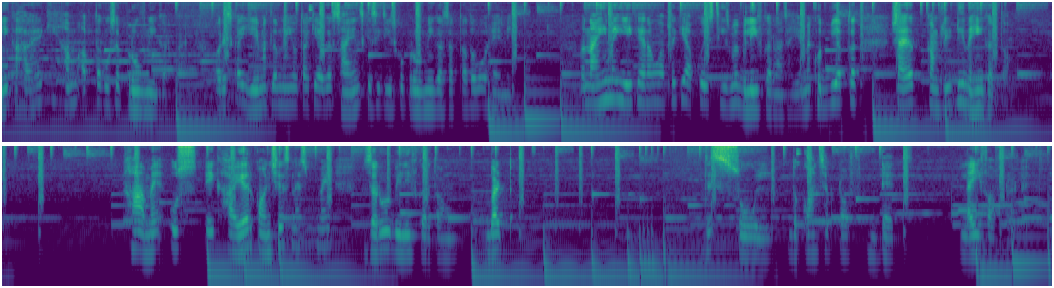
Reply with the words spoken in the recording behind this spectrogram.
ये कहा है कि हम अब तक उसे प्रूव नहीं कर पाए। और इसका ये मतलब नहीं होता कि अगर साइंस किसी चीज़ को प्रूव नहीं कर सकता तो वो है नहीं। और ना ही मैं ये कह रहा हूँ आपसे कि आपको इस चीज़ में बिलीव करना चाहिए। मैं खुद भी अब तक शायद कंप्लीटली नहीं करता हूँ। हाँ मैं उस एक हायर कॉन्शियसनेस में ज़रूर बिलीव करता हूँ। But this soul the concept of death life after death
